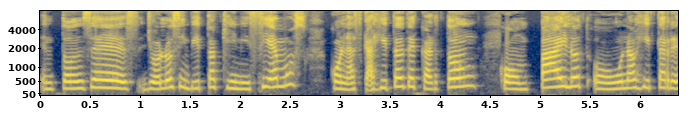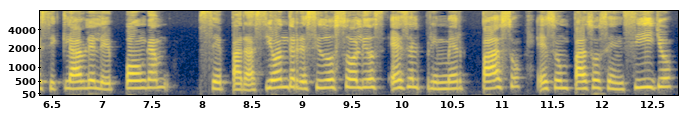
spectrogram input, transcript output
Entonces, yo los invito a que iniciemos con las cajitas de cartón, con pilot o una hojita reciclable, le pongan separación de residuos sólidos es el primer paso, es un paso sencillo,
